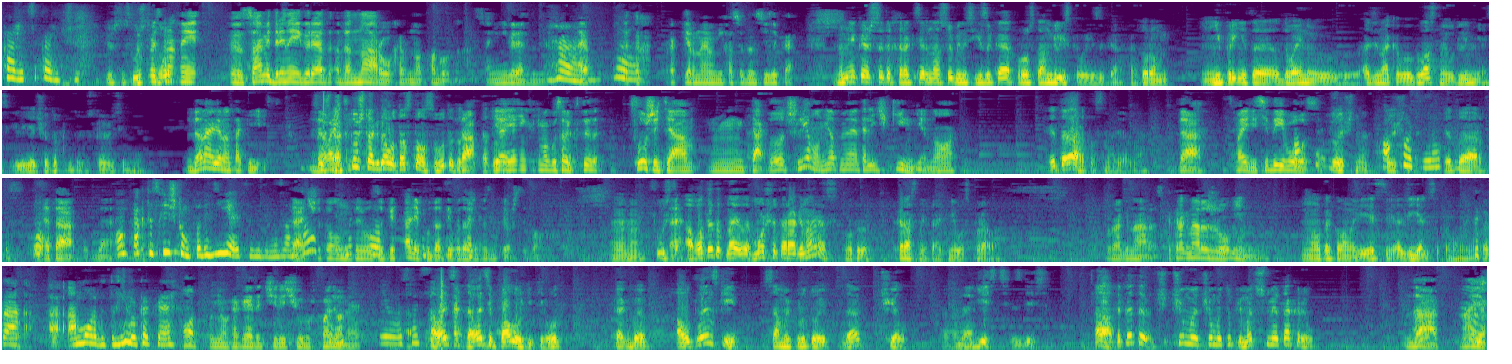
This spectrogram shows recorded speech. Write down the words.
Кажется, кажется. Кажется, С другой слушайте, ну, стороны, э, сами Дриней говорят «the narrow have not forgotten us». Они не говорят да. Это характерная у них особенность языка. Но мне кажется, это характерная особенность языка просто английского языка, в котором не принято двойную одинаковую гласную удлинять. Или я что-то путаю, скажите мне. Да, наверное, так и есть. Слушайте, а кто ж тогда вот остался? Вот этот, Да, который... я, я никак не могу сказать, кто это. Слушайте, а так, вот этот шлем, он мне напоминает о Лич Кинге, но Это Артас, наверное. да, смотрите, седые волосы. Точно, Похож, точно. ну. Это Артас. Ну, Это Артас, да. Он как-то слишком под одеяльце, видимо, Да, забрал. что-то он Ну, его запихали куда-то, его даже не разберешься. Ага. Слушайте, Да. а вот этот, может это Рагнарос? Вот этот красный-то от него справа. Рагнарос. Так Рагнарос же огненный. Ну, как он и есть, и одеяльце-то он его Так, а, а- а морда-то у него какая? Вот у него какая-то чересчур уж паленая. У него совсем... Давайте, давайте по логике. Вот как бы Аутлендский, самый крутой, да, чел, э, Да. есть здесь. А, так это, чем мы, чё мы тупим? Это ж смертокрыл. Да, наверное.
